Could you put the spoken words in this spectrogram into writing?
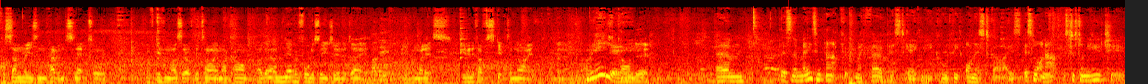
for some reason, haven't slept or I've given myself the time, I can't. I don't. I never fall asleep during the day, even when it's even if I've skipped a night. You know, I Really? can't do it. Um, there's an amazing app which my therapist gave me called The Honest Guys. It's not an app; it's just on YouTube,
